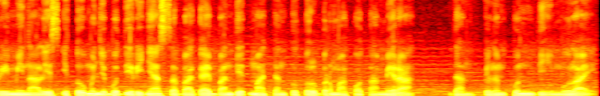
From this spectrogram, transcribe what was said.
Kriminalis itu menyebut dirinya sebagai bandit macan tutul bermahkota merah, dan film pun dimulai.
